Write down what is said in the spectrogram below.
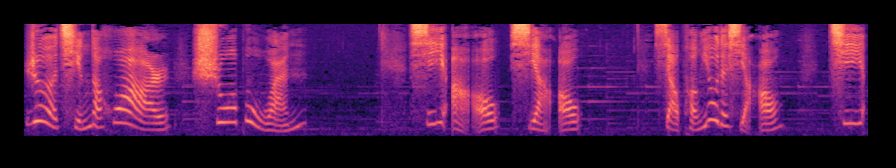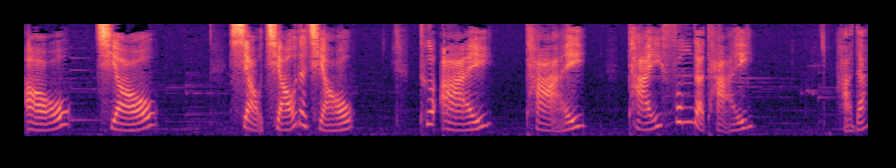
热情的话儿说不完。西袄小，小朋友的小，七袄桥，小桥的桥。特矮台台风的台，好的，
